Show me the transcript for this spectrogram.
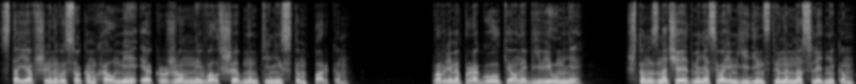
стоявший на высоком холме и окруженный волшебным тенистым парком. Во время прогулки он объявил мне — что назначает меня своим единственным наследником,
